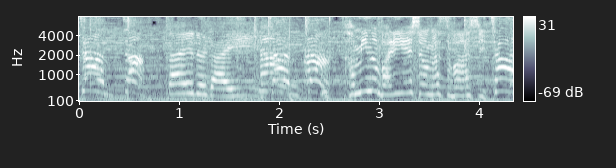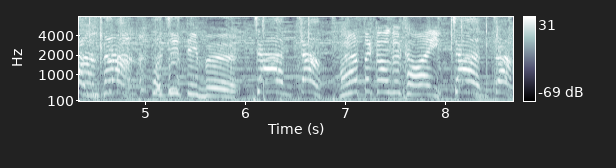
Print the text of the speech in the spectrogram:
ちゃんちゃん。スタイルがいい。ちゃんちゃん。髪のバリエーションが素晴らしい。ちゃんちゃん。ポジティブちゃんちゃん。笑った顔が可愛い。ちゃんちゃん。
